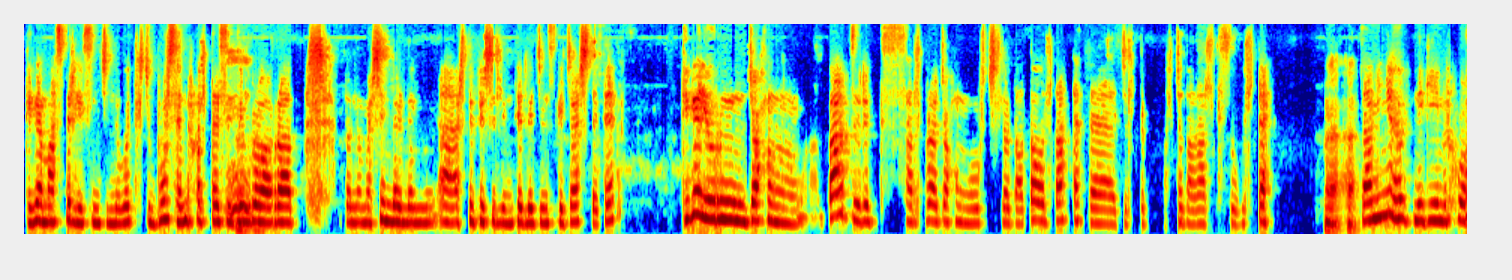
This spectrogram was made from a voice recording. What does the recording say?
тэгээ мастер хийсэн чинь нөгөөдөг чинь бүр сонирхолтой сэдв рүү ороод одоо нэг machine learning artificial intelligence гэж штэ тий Тэгээ ер нь жоохон баг зэрэг салбараа жоохон өөрчлөөд одоо бол дататай ажилдаг болчиход байгаа л гэсэн үг л дээ. Аа. За миний хувьд нэг иймэрхүү.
